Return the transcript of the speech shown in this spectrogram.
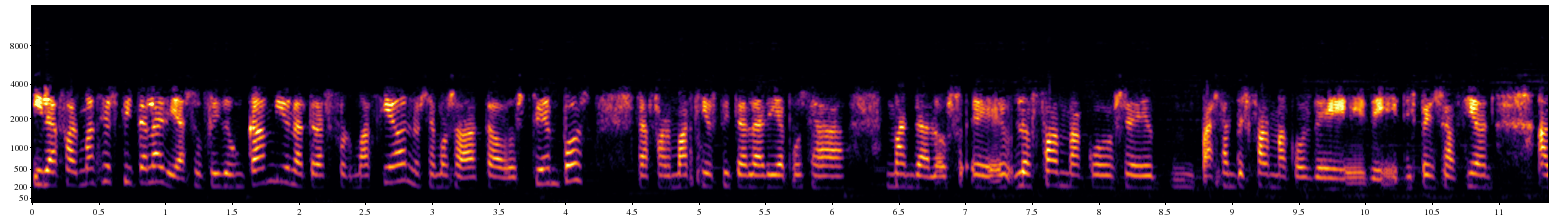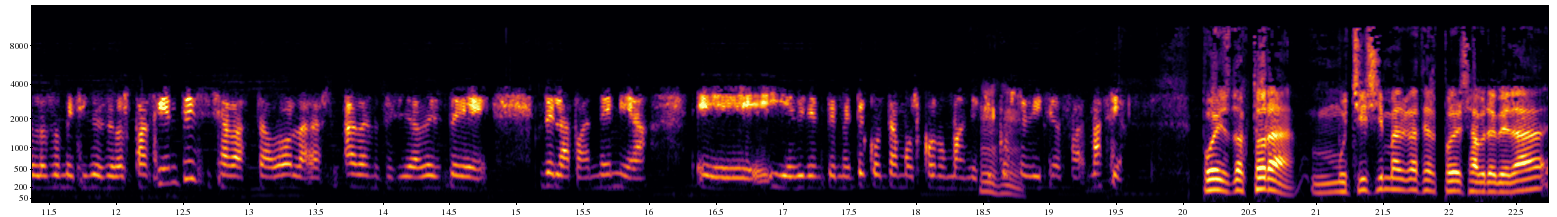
Y la farmacia hospitalaria ha sufrido un cambio, una transformación, nos hemos adaptado a los tiempos. La farmacia hospitalaria pues manda los, eh, los fármacos, eh, bastantes fármacos de, dispensación a los domicilios de los pacientes y se ha adaptado a las, a las necesidades de, de la pandemia. Eh, y evidentemente contamos con un magnífico servicio de farmacia. Pues doctora, muchísimas gracias por esa brevedad.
